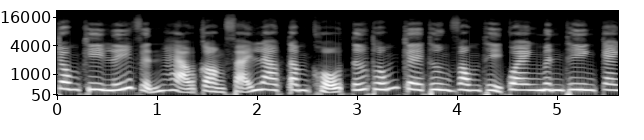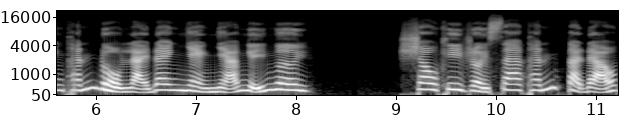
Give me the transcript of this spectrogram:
Trong khi Lý Vĩnh Hạo còn phải lao tâm khổ tứ thống kê thương vong thì quan Minh Thiên can Thánh Đồ lại đang nhàn nhã nghỉ ngơi. Sau khi rời xa Thánh Tà Đảo,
